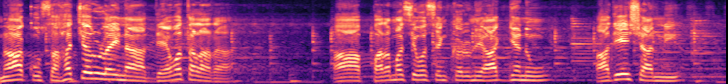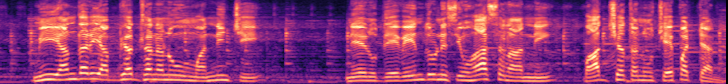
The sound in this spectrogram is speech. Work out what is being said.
నాకు సహచరులైన దేవతలారా ఆ పరమశివశంకరుని ఆజ్ఞను ఆదేశాన్ని మీ అందరి అభ్యర్థనను మన్నించి నేను దేవేంద్రుని సింహాసనాన్ని బాధ్యతను చేపట్టాను.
